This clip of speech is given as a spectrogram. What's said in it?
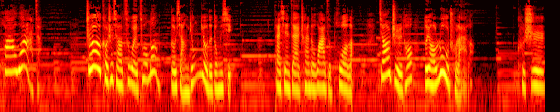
花袜子，这可是小刺猬做梦都想拥有的东西。他现在穿的袜子破了，脚趾头都要露出来了。可是，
